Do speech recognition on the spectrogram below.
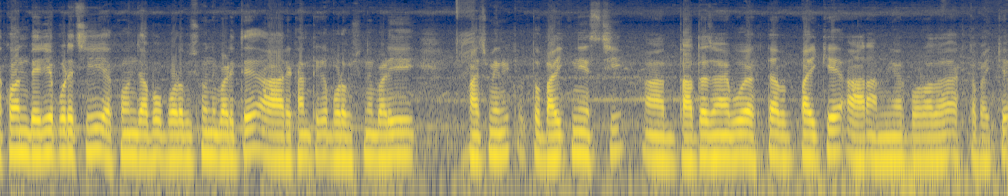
এখন বেরিয়ে পড়েছি, এখন যাব বড় বিষ্ণু বাড়িতে, আর এখান থেকে বড় বিষ্ণু বাড়ি পাঁচ মিনিট, তো বাইক নিয়ে এসেছি। আর দাদা জামাইবু একটা বাইকে আর আমি আর বড় দাদা একটা বাইকে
